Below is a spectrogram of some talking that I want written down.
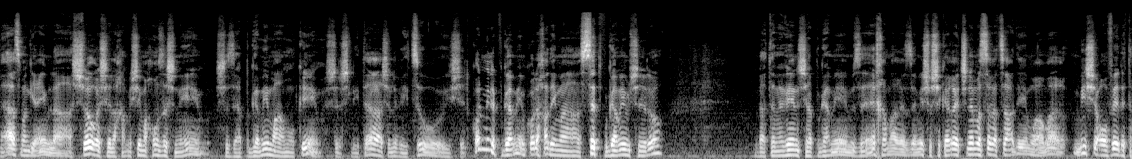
ואז מגיעים לשורש של החמישים אחוז השניים שזה הפגמים העמוקים של שליטה, של ריצוי, של כל מיני פגמים, כל אחד עם הסט פגמים שלו ואתה מבין שהפגמים זה, איך אמר איזה מישהו שקרא את 12 הצעדים, הוא אמר, מי שעובד את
